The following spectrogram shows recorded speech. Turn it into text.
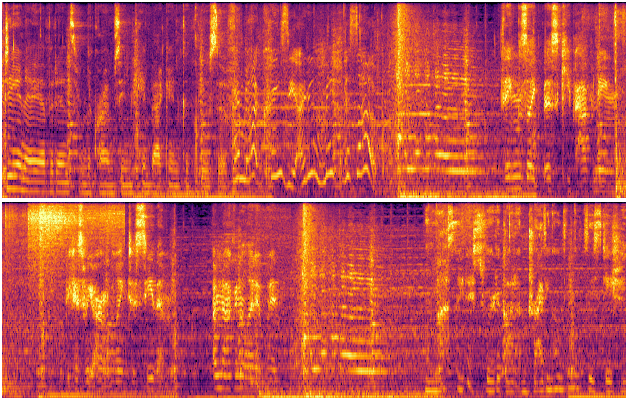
The DNA evidence from the crime scene came back inconclusive. I'm not crazy. I didn't make this up. Things like this keep happening because we aren't willing to see them. I'm not gonna let it win. And last night, I swear to God, I'm driving home from the police station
